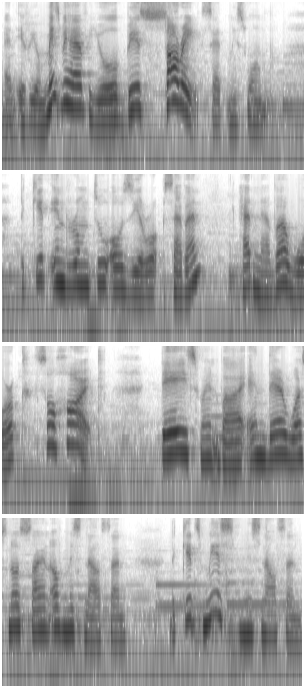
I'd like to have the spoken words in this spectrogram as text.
And if you misbehave, you'll be sorry, said Miss Swamp. The kid in room 2007 had never worked so hard. Days went by and there was no sign of Miss Nelson. The kids miss Miss Nelson.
